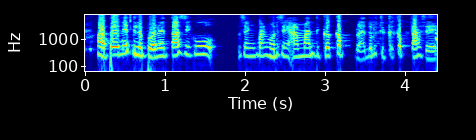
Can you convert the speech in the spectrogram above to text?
HP ini dilebokne tas iku sing panggon sing aman dikekep lah terus dikekep tas e.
